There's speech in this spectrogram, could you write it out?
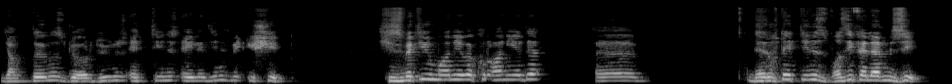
yaptığınız, gördüğünüz, ettiğiniz, eylediğiniz bir işi hizmeti ümaniye ve Kur'aniye'de e, deruhte ettiğiniz vazifelerinizi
